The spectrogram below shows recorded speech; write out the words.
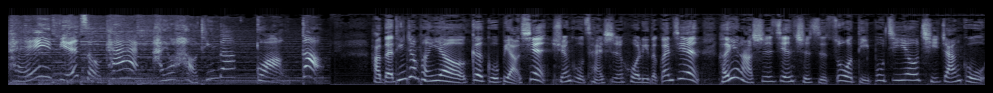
嘿，别走开，还有好听的广告。好的，听众朋友，个股表现，选股才是获利的关键。何燕老师坚持只做底部绩优起涨股，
